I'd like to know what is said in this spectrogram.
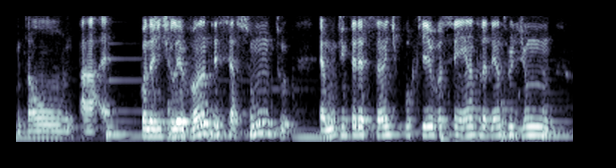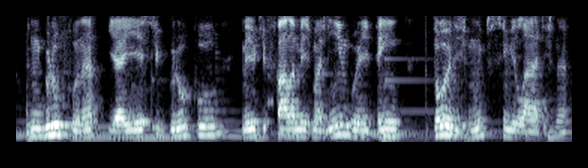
Então, a, é, quando a gente levanta esse assunto, é muito interessante porque você entra dentro de um, um grupo, né? E aí esse grupo meio que fala a mesma língua e tem dores muito similares, né?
